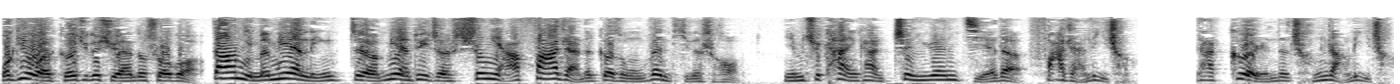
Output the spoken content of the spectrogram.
我给我格局的学员都说过，当你们面临着面对着生涯发展的各种问题的时候，你们去看一看郑渊洁的发展历程，他个人的成长历程，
